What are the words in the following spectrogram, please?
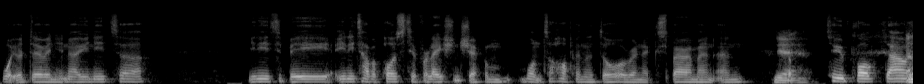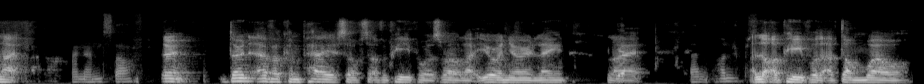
what you're doing. You know, you need to. You need to be. You need to have a positive relationship and want to hop in the door and experiment and. Yeah. Too bogged down. And like and stuff. Don't don't ever compare yourself to other people as well. Like you're in your own lane. Like yeah, a lot of people that have done well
